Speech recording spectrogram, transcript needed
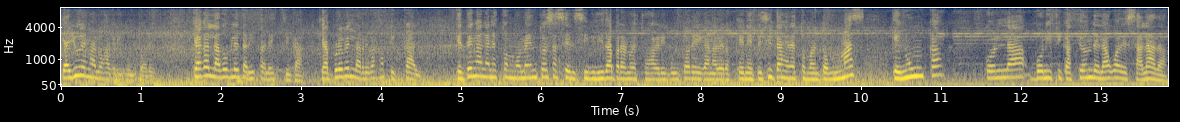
que ayuden a los agricultores, que hagan la doble tarifa eléctrica, que aprueben la rebaja fiscal, que tengan en estos momentos esa sensibilidad para nuestros agricultores y ganaderos que necesitan en estos momentos más que nunca con la bonificación del agua desalada,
